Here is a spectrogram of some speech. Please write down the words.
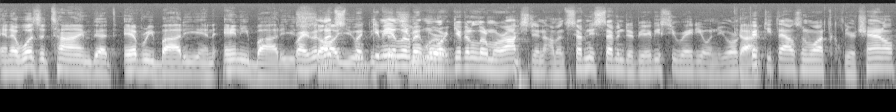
And there was a time that everybody and anybody Right, but, saw let's, you. but give me a little bit were- more. Give it a little more oxygen. I'm on 77 WABC radio in New York, Okay. 50,000 watt clear channel,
